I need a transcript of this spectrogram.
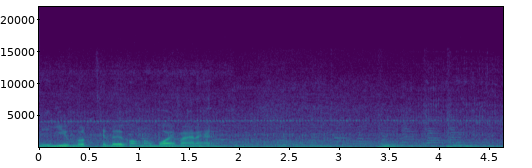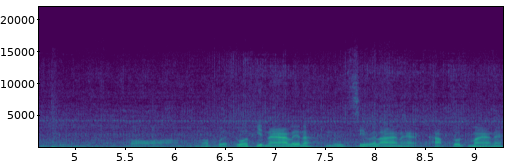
นี่ยืมรถเทรลเลอร์ของน้องบอยมานะฮะก็มาเปิดตัวที่นาเลยนะไม่เสียเวลานะฮะ ขับรถมานะ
